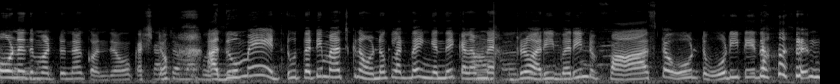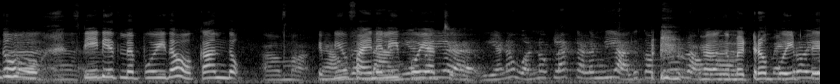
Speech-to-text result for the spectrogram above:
போனது மட்டும்தான் கொஞ்சம் கஷ்டம். அதுவுமே டூ தேர்ட்டி மேட்ச்க்கு நான் ஒன் ஓ கிளாக் தான் இங்கேருந்தே கிளம்புனேன். அப்புறம் அரிபரின்னு ஃபாஸ்ட்டாக ஓட்டு ஓடிட்டே தான் இருந்தோம். ஸ்டேடியத்தில் போய் தான் உக்காந்தோம். ஆமா. எப்படியோ அவங்க finally நான் போயாச்சு. ஏன்னா ஒன் ஓ கிளாக் கிளம்பி அதுக்கப்புறம் அங்க metro போயிட்டு,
